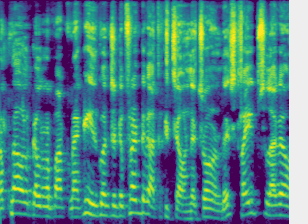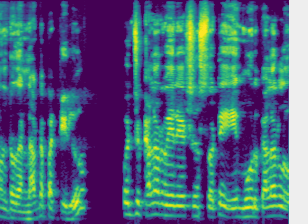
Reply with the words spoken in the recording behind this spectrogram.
రత్నావళి కలర్ పాటనాకి ఇది కొంచెం డిఫరెంట్గా అతికిచ్చామండి. చూడండి. స్ట్రైప్స్ లాగా ఉంటుందండి. అడ్డపట్టీలు. కొంచెం కలర్ వేరియేషన్స్ తోటి మూడు కలర్లు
